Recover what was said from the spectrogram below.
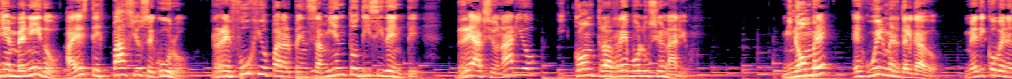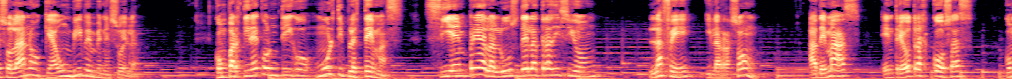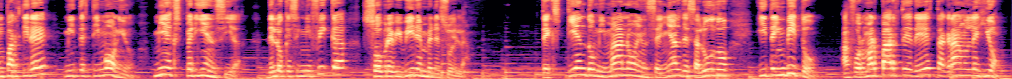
Bienvenido a este espacio seguro, refugio para el pensamiento disidente, reaccionario y contrarrevolucionario. Mi nombre es Wilmer Delgado, médico venezolano que aún vive en Venezuela. Compartiré contigo múltiples temas, siempre a la luz de la tradición, la fe y la razón. Además, entre otras cosas, compartiré mi testimonio, mi experiencia de lo que significa sobrevivir en Venezuela. Te extiendo mi mano en señal de saludo y te invito a formar parte de esta gran legión.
